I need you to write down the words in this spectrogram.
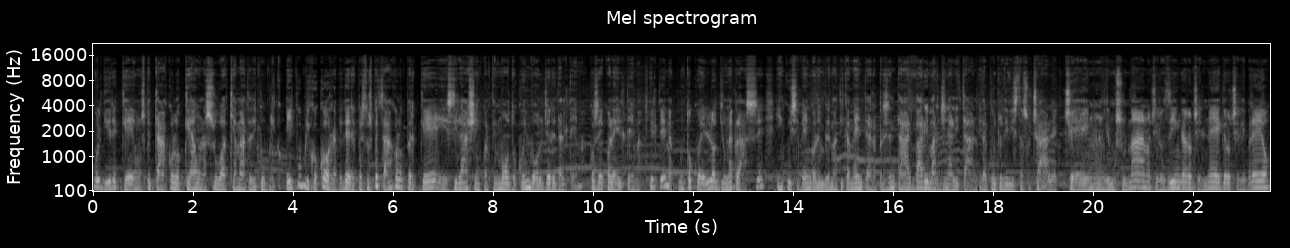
vuol dire che è uno spettacolo che ha una sua chiamata di pubblico e il pubblico corre a vedere questo spettacolo perché si lascia in qualche modo coinvolgere dal tema. Cos'è, qual è il tema? Il tema è appunto quello di una classe in cui si vengono emblematicamente a rappresentare varie marginalità dal punto di vista sociale. C'è mm, il musulmano, c'è lo zingaro, c'è il negro, c'è l'ebreo,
